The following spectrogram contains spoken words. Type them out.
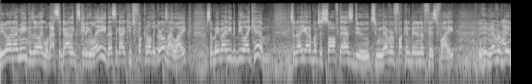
You know what I mean? Because they're like, well, that's the guy that's getting laid. That's the guy that keeps fucking all the girls I like. So maybe I need to be like him. So now you got a bunch of soft ass dudes who never fucking been in a fist fight, never been,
